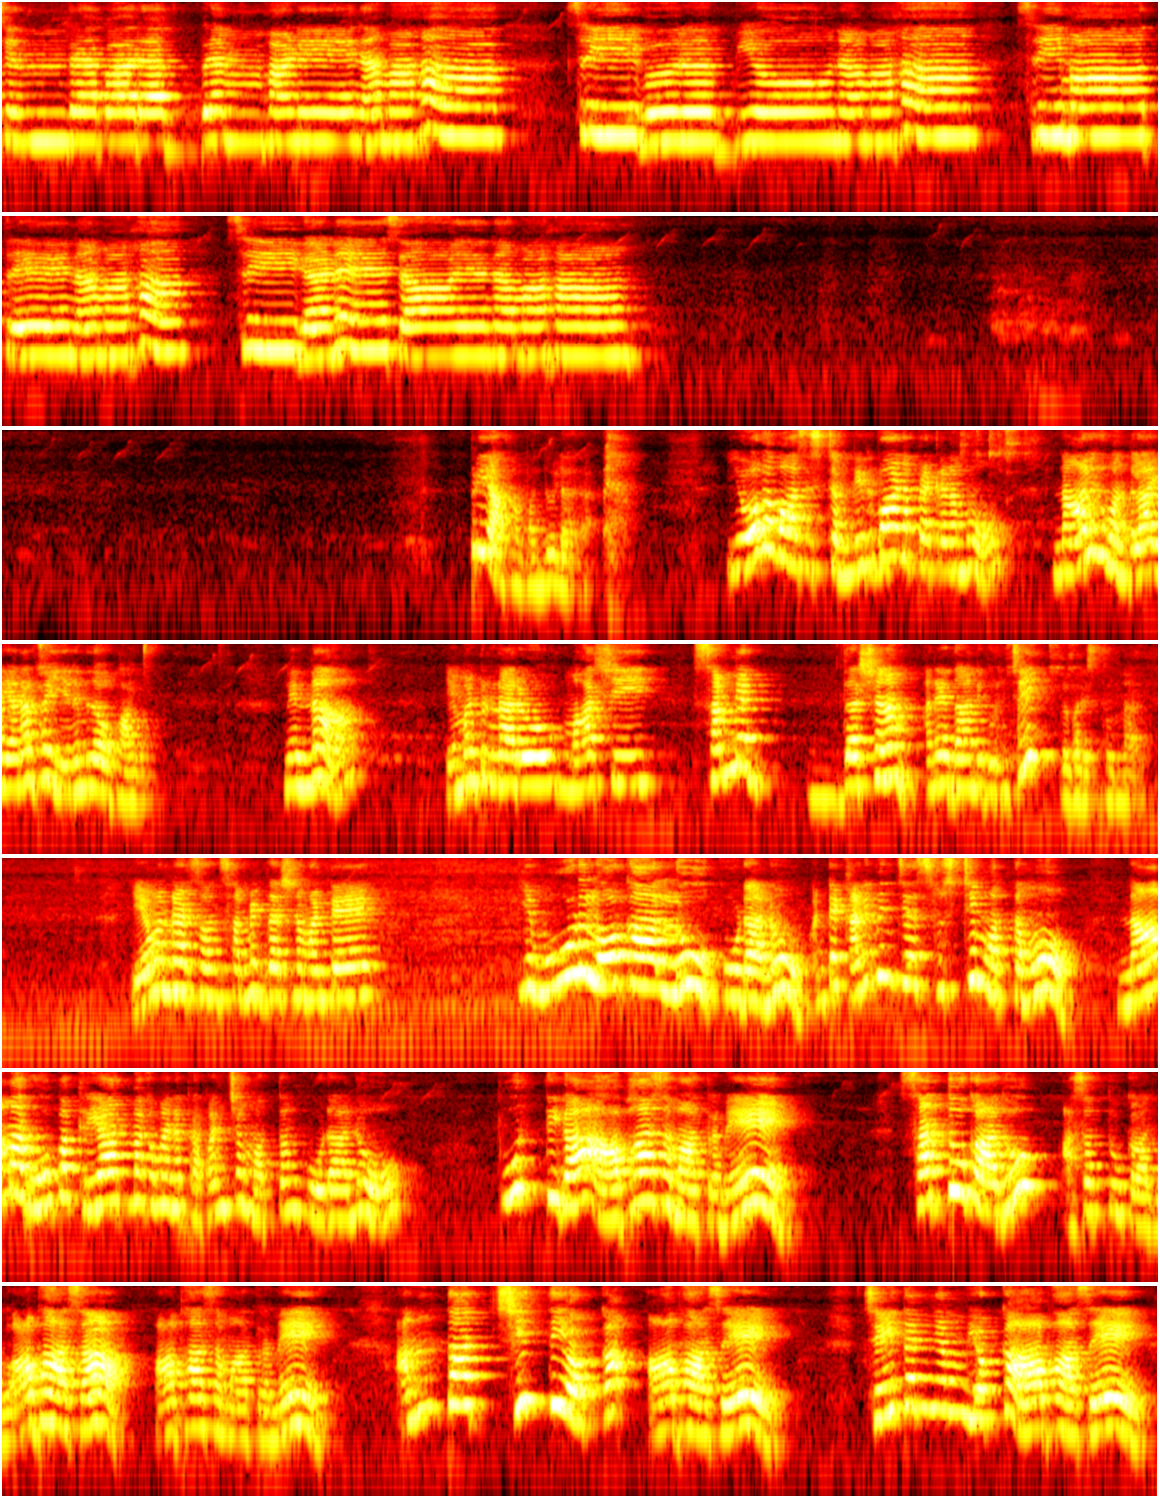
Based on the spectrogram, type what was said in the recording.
रामचन्द्रपरब्रह्मणे नमः श्रीगुरुभ्यो नमः श्रीमात्रे नमः श्रीगणेशाय नमः ప్రియాత్మ బంధువులారా యోగ వాసిష్టం నిర్వాణ ప్రకరణము నాలుగు వందల ఎనభై ఎనిమిదవ భాగం. నిన్న ఏమంటున్నారు మహర్షి? సమ్యక్ దర్శనం అనే దాని గురించి వివరిస్తున్నారు. ఏమన్నాడు సమ్యక్ దర్శనం అంటే? ఈ మూడు లోకాలు కూడాను అంటే కనిపించే సృష్టి మొత్తము నామ రూప క్రియాత్మకమైన ప్రపంచం మొత్తం కూడాను పూర్తిగా ఆభాస మాత్రమే. సత్తు కాదు అసత్తు కాదు ఆభాస. ఆభాస మాత్రమే. అంతా చిత్తి యొక్క ఆభాసే. చైతన్యం యొక్క ఆభాసే.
